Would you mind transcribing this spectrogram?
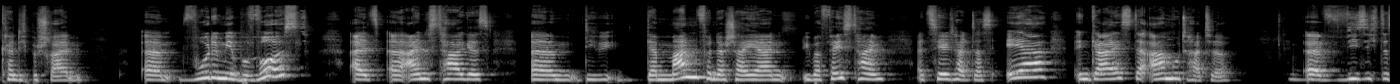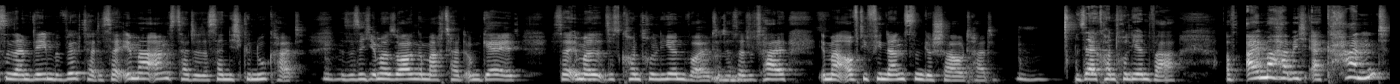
könnte ich beschreiben, ähm, wurde mir bewusst, als äh, eines Tages ähm, die, der Mann von der Cheyenne über FaceTime erzählt hat, dass er einen Geist der Armut hatte. Äh, wie sich das in seinem Leben bewirkt hat, dass er immer Angst hatte, dass er nicht genug hat, dass er sich immer Sorgen gemacht hat um Geld, dass er immer das kontrollieren wollte, dass er total immer auf die Finanzen geschaut hat, sehr kontrollierend war. Auf einmal habe ich erkannt,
